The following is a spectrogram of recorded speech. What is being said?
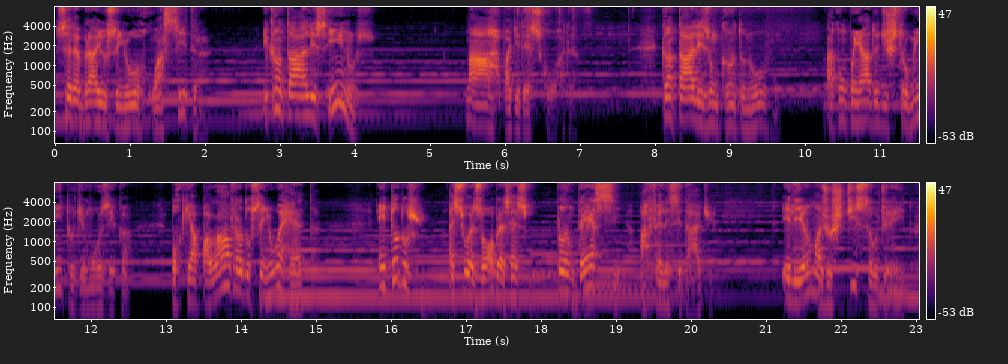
Celebrai o Senhor com a cítara e cantar-lhes hinos na harpa de descorda. Cantar-lhes um canto novo, acompanhado de instrumento de música porque a palavra do Senhor é reta. Em todas as suas obras resplandece a felicidade. Ele ama a justiça e o direito.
